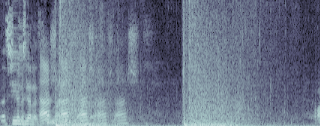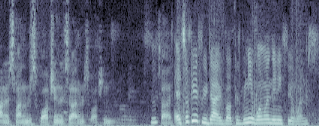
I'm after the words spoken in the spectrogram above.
Let's see, he's got a Ash. Ash, Ash, Ash, Ash. Come on, it's fine. I'm just watching the side. I'm just watching the hmm? side. It's okay if you die, bro, because we need one win, they need three wins.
